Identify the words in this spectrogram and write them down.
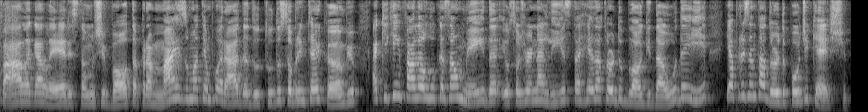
Fala galera, estamos de volta para mais uma temporada do Tudo sobre Intercâmbio. Aqui quem fala é o Lucas Almeida, eu sou jornalista, redator do blog da UDI e apresentador do podcast.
